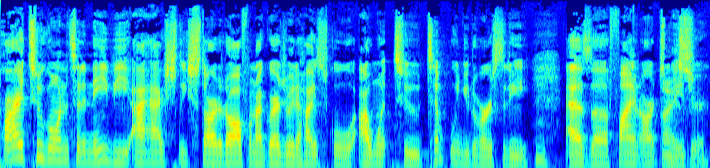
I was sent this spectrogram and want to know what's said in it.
prior to going into the Navy, I actually started off when I graduated high school. I went to Temple University Hmm. as a fine arts Nice. major.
